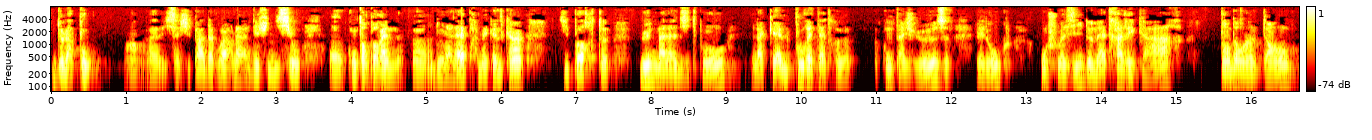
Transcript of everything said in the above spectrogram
de la peau. Hein. Euh, il ne s'agit pas d'avoir la définition euh, contemporaine de la lèpre, mais quelqu'un qui porte une maladie de peau, laquelle pourrait être contagieuse, et donc on choisit de mettre à l'écart pendant un temps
